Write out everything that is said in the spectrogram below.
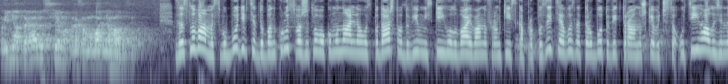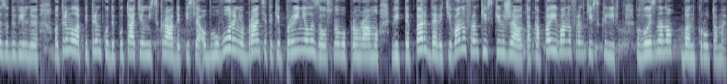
прийняти реальну схему реформування галузі. За словами свободівців, до банкрутства житлово-комунального господарства довів міський голова Івано-Франківська. Пропозиція визнати роботу Віктора Анушкевичуса у цій галузі незадовільною отримала підтримку депутатів міськради. Після обговорень обранці таки прийняли за основу програму. Відтепер дев'ять івано-франківських ЖЕО та КП «Івано-Франківськ ліфт» визнано банкрутами.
